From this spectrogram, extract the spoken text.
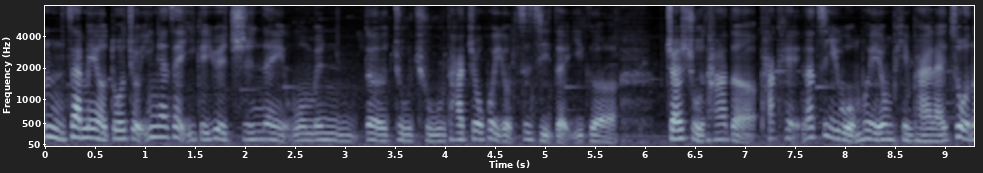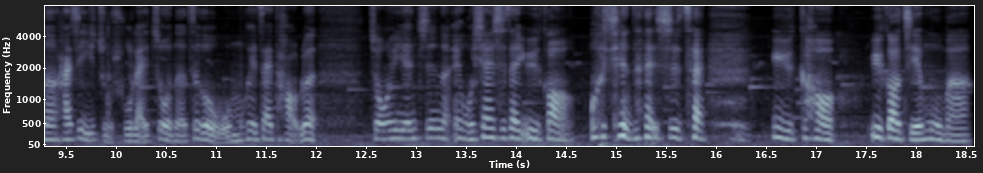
嗯，在没有多久，应该在一个月之内，我们的主厨他就会有自己的一个。专属他的 p a c k e t 那至于我们会用品牌来做呢，还是以主厨来做呢？这个我们会再讨论。总而言之呢，哎，我现在是在预告，我现在是在预告预告节目吗？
